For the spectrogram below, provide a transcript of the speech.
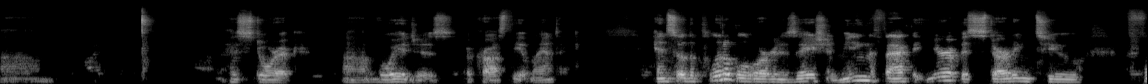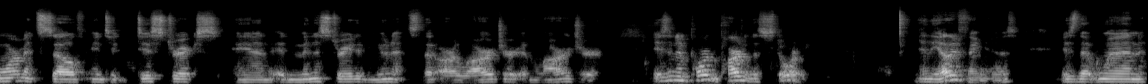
um, historic uh, voyages across the Atlantic. And so the political organization, meaning the fact that Europe is starting to form itself into districts and administrative units that are larger and larger, is an important part of the story. And the other thing is, is that when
